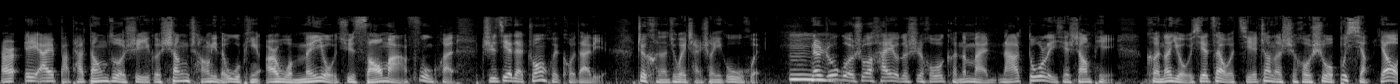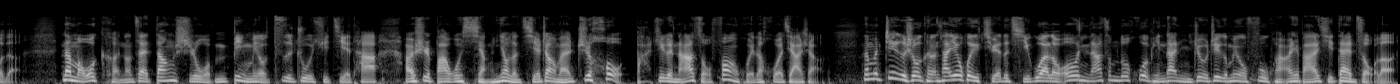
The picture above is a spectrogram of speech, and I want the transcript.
而 AI 把它当做是一个商场里的物品，而我没有去扫码付款，直接再装回口袋里，这可能就会产生一个误会。嗯，那如果说还有的时候我可能买拿多了一些商品，可能有一些在我结账的时候是我不想要的，那么我可能在当时我们并没有自助去结它，而是把我想要的结账完之后，把这个拿走放回了货架上。那么这个时候可能他又会觉得奇怪了，哦，你拿这么多货品，但你只有这个没有付款，而且把它一起带走了，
